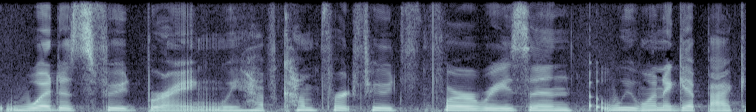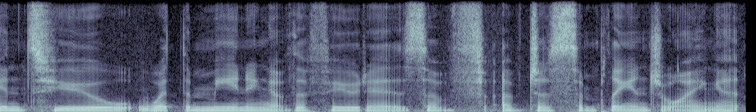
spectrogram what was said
what does food bring? We have comfort food for a reason. We want to get back into what the meaning of the food is of, of just simply enjoying it.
